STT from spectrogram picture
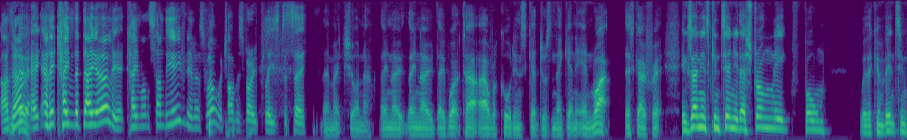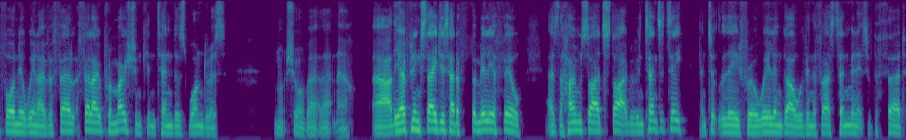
I know, and it came the day early. It came on Sunday evening as well, which I was very pleased to see. They make sure now. They know. They know. They've worked out our recording schedules, and they're getting it in. Right, let's go for it. Exonians continue their strong league form with a convincing 4 0 win over fellow promotion contenders Wanderers. Not sure about that now. Uh, the opening stages had a familiar feel as the home side started with intensity and took the lead for a wheeling goal within the first 10 minutes of the third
